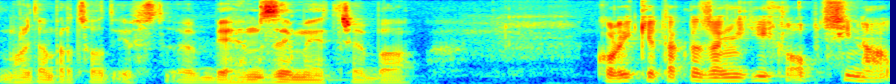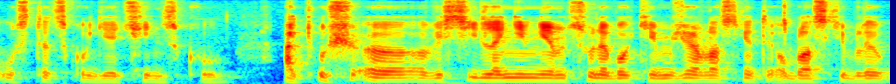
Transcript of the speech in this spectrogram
mohli tam pracovat i během zimy třeba. Kolik je takhle zaniklých obcí na Ústecko-Děčínsku? Ať už uh, vysídlením Němců nebo tím, že vlastně ty oblasti byly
